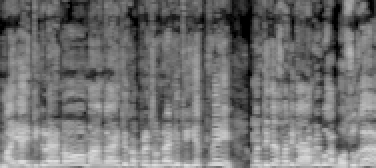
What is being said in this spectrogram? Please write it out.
माई आई तिकडे आहे ना. मागा आहे ते कपडे धुवून राहिली. ती येत नाही. मग तिच्यासाठी का आम्ही बघा बसू का?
